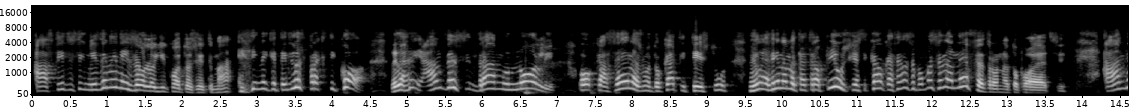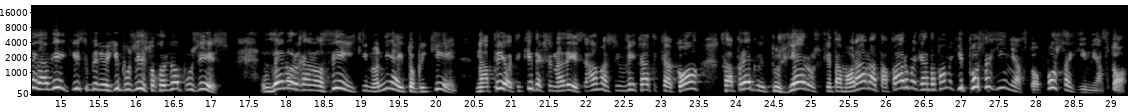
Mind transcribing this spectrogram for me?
αυτή τη στιγμή δεν είναι ιδεολογικό το ζήτημα, είναι και τελείως πρακτικό. Δηλαδή αν δεν συνδράμουν όλοι ο καθένας με το κάτι της του, δηλαδή να μετατραπεί ουσιαστικά ο καθένας από εμάς σε έναν έφεδρο, να το πω έτσι. Αν δηλαδή εκεί στην περιοχή που ζεις, στο χωριό που ζεις, δεν οργανωθεί η κοινωνία, η τοπική, να πει ότι κοίταξε να δεις, άμα συμβεί κάτι κακό, θα πρέπει τους γέρους και τα μωρά να τα πάρουμε και να τα πάμε εκεί. Πώς θα γίνει αυτό, πώς θα γίνει αυτό.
